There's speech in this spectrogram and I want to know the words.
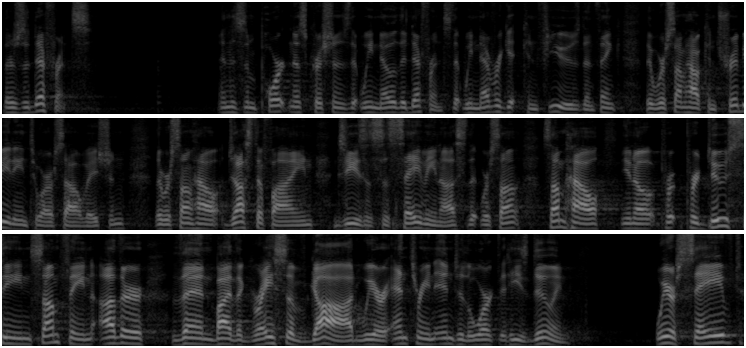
There's a difference. And it's important as Christians that we know the difference, that we never get confused and think that we're somehow contributing to our salvation, that we're somehow justifying Jesus as saving us, that we're some, somehow, you know, pr- producing something other than by the grace of God, we are entering into the work that He's doing. We are saved,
